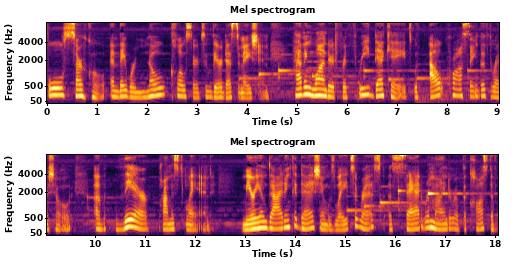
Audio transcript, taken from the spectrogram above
full circle and they were no closer to their destination. Having wandered for three decades without crossing the threshold of their promised land. Miriam died in Kadesh and was laid to rest, a sad reminder of the cost of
